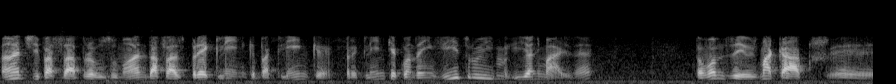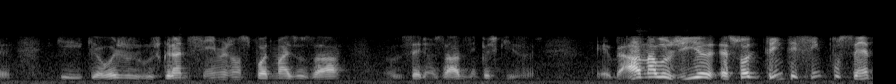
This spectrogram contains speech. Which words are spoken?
antes de passar para os humanos, da fase pré-clínica para clínica, pré-clínica é quando é in vitro e, e animais, né? Então vamos dizer, os macacos, é, que, que hoje os grandes símios não se pode mais usar, serem usados em pesquisa. É, A analogia é só de 35%,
